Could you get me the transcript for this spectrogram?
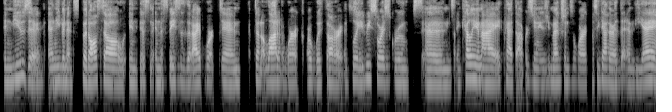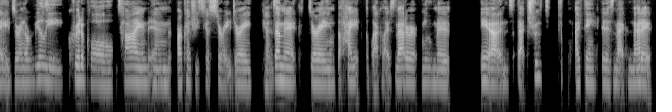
in music and even it's but also in business in the spaces that I've worked in. I've done a lot of work with our employee resource groups and, and Kelley and I had the opportunity, as you mentioned, to work together at the NBA during a really critical time in our country's history during pandemic, during the height of the Black Lives Matter movement. And that truth, I think, is magnetic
